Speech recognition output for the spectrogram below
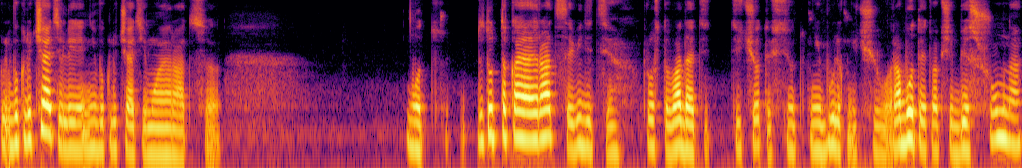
выключать или не выключать ему аэрацию. Вот. Да тут такая аэрация, видите, просто вода течет и все, тут не булек, ничего. Работает вообще бесшумно.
